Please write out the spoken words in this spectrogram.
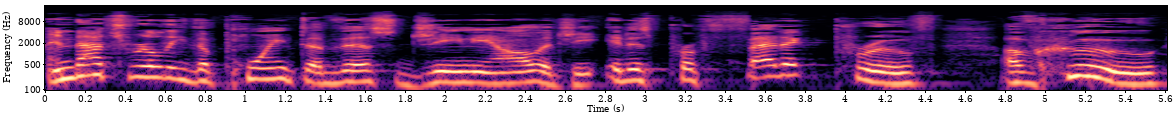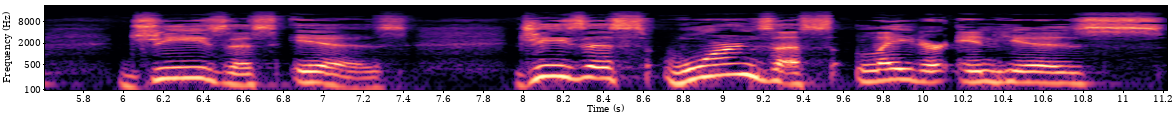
And that's really the point of this genealogy. It is prophetic proof of who Jesus is. Jesus warns us later in his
